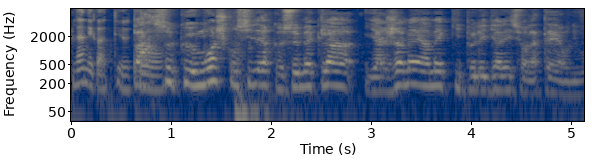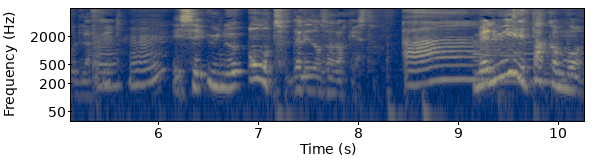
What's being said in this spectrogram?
なんでかっていうと Parce que moi je considère que ce mec-là, il n'y a jamais un mec qui peut l'égaler sur la terre au niveau de la う flûte. んうん Et c'est une honte d'aller dans un orchestre. ああ Mais lui, il n'est pas comme moi.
